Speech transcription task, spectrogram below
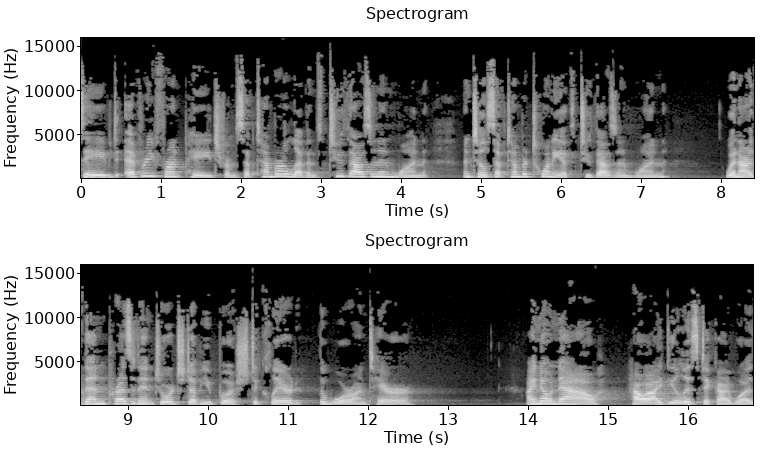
saved every front page from September 11th, 2001 until September 20th, 2001, when our then President George W. Bush declared the War on Terror. I know now how idealistic I was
